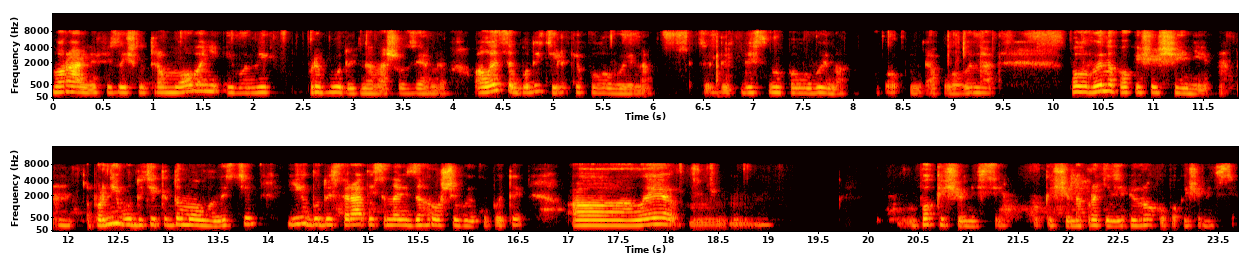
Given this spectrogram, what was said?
морально, фізично травмовані, і вони прибудуть на нашу землю. Але це буде тільки половина. Це де- десь ну, половина, а половина, половина поки що ще ні. Про них будуть йти домовленості, їх будуть старатися навіть за гроші викупити, але поки що не всі. Поки що на протязі півроку, поки що не всі.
